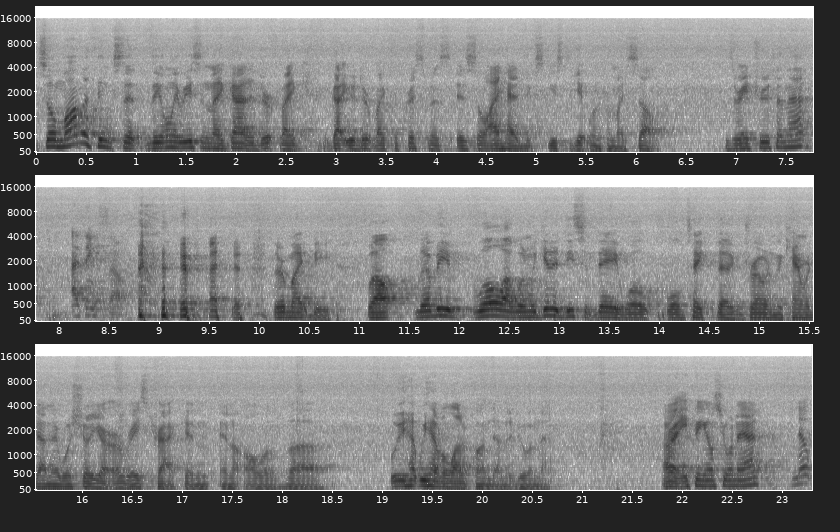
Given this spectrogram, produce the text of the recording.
So Mama thinks that the only reason I got a dirt bike, got you a dirt bike for Christmas, is so I had an excuse to get one for myself. Is there any truth in that? I think so. there might be. Well, there'll be. We'll uh, when we get a decent day, we'll we'll take the drone and the camera down there. We'll show you our racetrack and and all of. Uh, we have we have a lot of fun down there doing that. All right. Anything else you want to add? Nope.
